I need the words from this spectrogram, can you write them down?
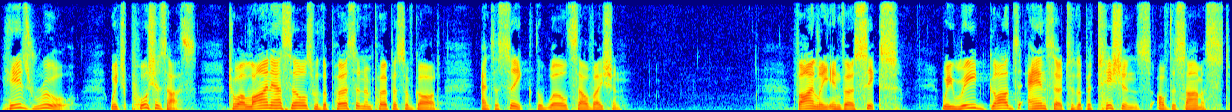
His rule, which pushes us to align ourselves with the person and purpose of God and to seek the world's salvation. Finally, in verse 6, we read God's answer to the petitions of the psalmist.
